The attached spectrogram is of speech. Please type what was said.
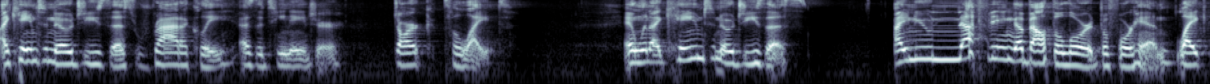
I came to know Jesus radically as a teenager, dark to light. And when I came to know Jesus, I knew nothing about the Lord beforehand. Like,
